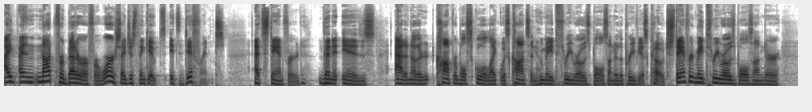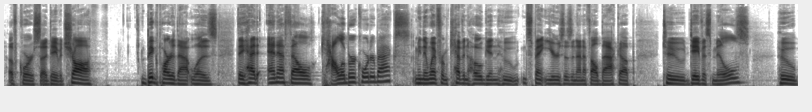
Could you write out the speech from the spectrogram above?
I and not for better or for worse. I just think it's it's different at Stanford than it is at another comparable school like Wisconsin, who made three Rose Bowls under the previous coach. Stanford made three Rose Bowls under, of course, uh, David Shaw. Big part of that was they had NFL caliber quarterbacks. I mean, they went from Kevin Hogan, who spent years as an NFL backup, to Davis Mills, who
